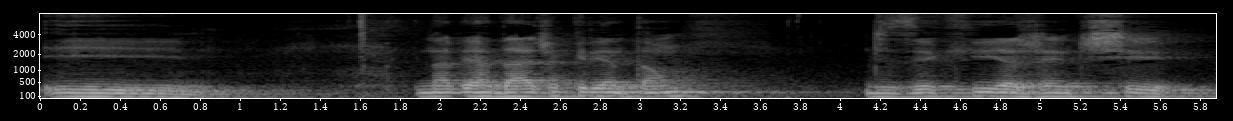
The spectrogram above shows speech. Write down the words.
e Na verdade, eu queria então dizer que a gente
